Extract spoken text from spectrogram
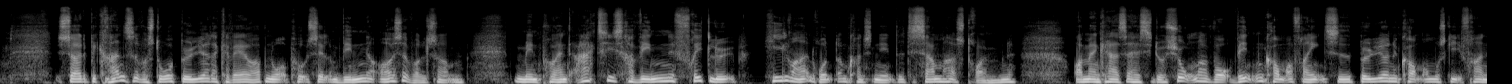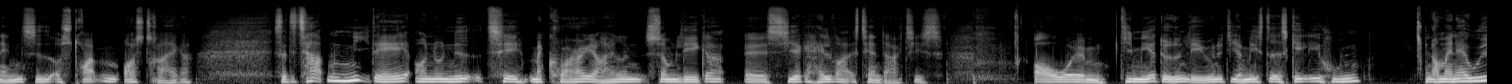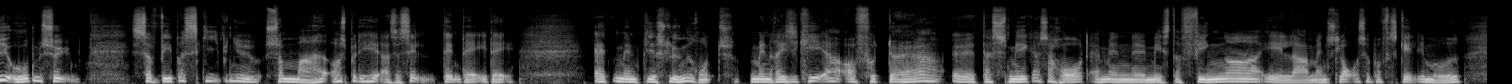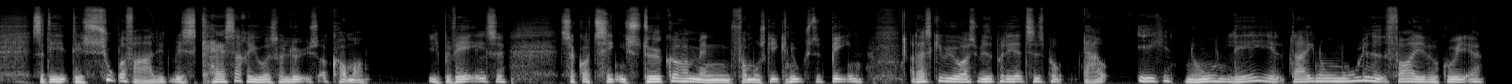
så er det begrænset, hvor store bølger der kan være op nordpå, selvom vindene også er voldsomme. Men på Antarktis har vindene frit løb hele vejen rundt om kontinentet. Det samme har strømmene. Og man kan altså have situationer, hvor vinden kommer fra en side, bølgerne kommer måske fra en anden side, og strømmen også trækker. Så det tager dem ni dage at nå ned til Macquarie Island, som ligger øh, cirka halvvejs til Antarktis. Og øh, de er mere døde end levende. De har mistet adskillige hunde. Når man er ude i åben sø, så vipper skibene jo så meget, også på det her, altså selv den dag i dag, at man bliver slynget rundt. Man risikerer at få døre, øh, der smækker så hårdt, at man øh, mister fingre, eller man slår sig på forskellige måder. Så det, det er super farligt, hvis kasser river sig løs og kommer i bevægelse, så går ting i stykker, man får måske knust et ben. Og der skal vi jo også vide på det her tidspunkt, der er jo ikke nogen lægehjælp. Der er ikke nogen mulighed for at evakuere.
